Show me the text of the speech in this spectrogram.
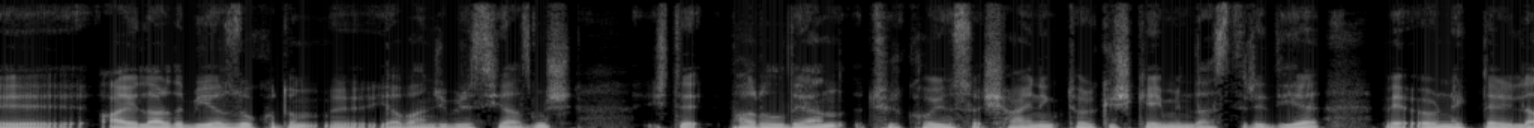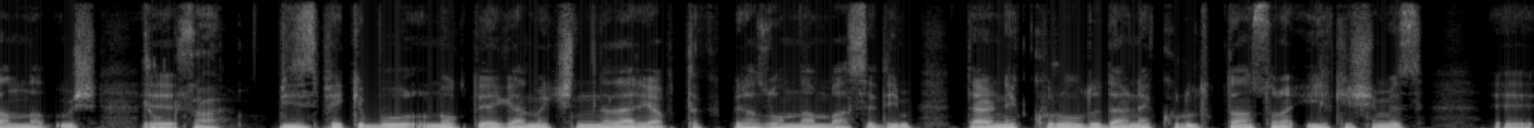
e, aylarda bir yazı okudum. E, yabancı birisi yazmış. İşte parıldayan Türk oyun Shining Turkish Game Industry diye ve örnekleriyle anlatmış. Çok e, güzel. Biz peki bu noktaya gelmek için neler yaptık? Biraz ondan bahsedeyim. Dernek kuruldu. Dernek kurulduktan sonra ilk işimiz e,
